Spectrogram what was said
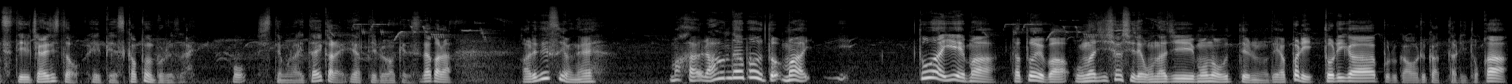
スティールチャレンジと APS カップのブルーズアイを知ってもらいたいからやってるわけです。だからあれですよね。まあラウンドアバウトまあとはいえまあ例えば同じ車種で同じものを打ってるのでやっぱりトリガーアップルが悪かったりとか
